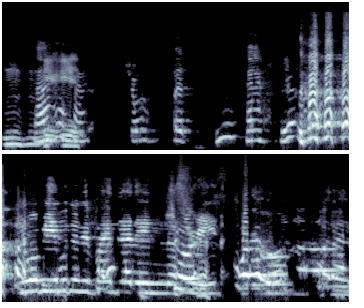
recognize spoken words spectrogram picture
Mhm. Ah, He- he- okay. Sure, but Yeah. you won't be able to define that in a Sure. series. Whatever. Um,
